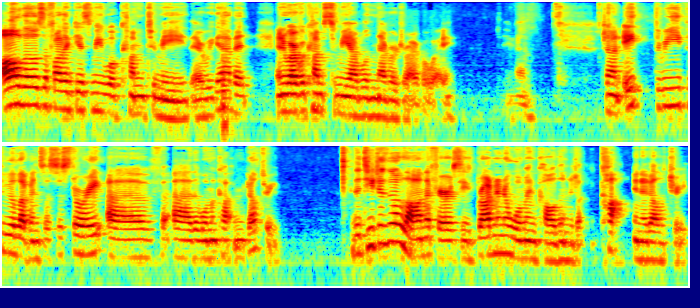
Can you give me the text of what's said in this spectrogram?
all those the Father gives me will come to me. There we have it. And whoever comes to me, I will never drive away. Amen. John 8 3 through 11. So it's a story of uh, the woman caught in adultery. The teachers of the law and the Pharisees brought in a woman called an, caught in adultery.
